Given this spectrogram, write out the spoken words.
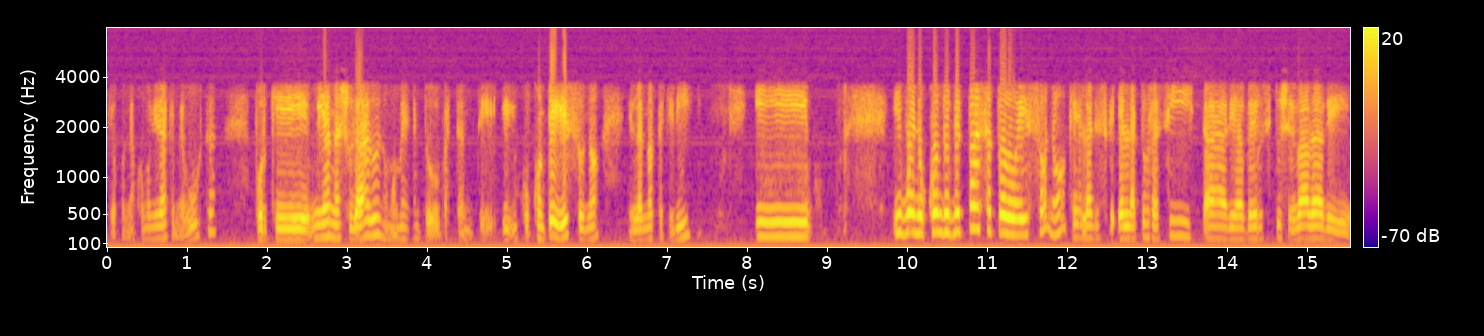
que es una comunidad que me gusta, porque me han ayudado en un momento bastante, conté eso, ¿no? En la nota que di. Y y bueno, cuando me pasa todo eso, ¿no? Que el acto racista, de haber sido llevada de,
